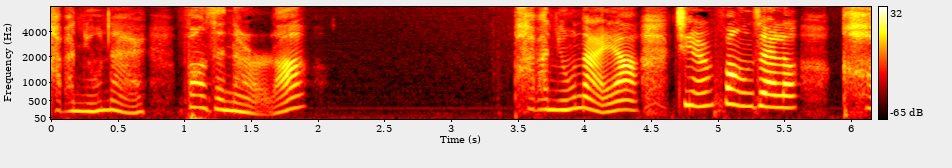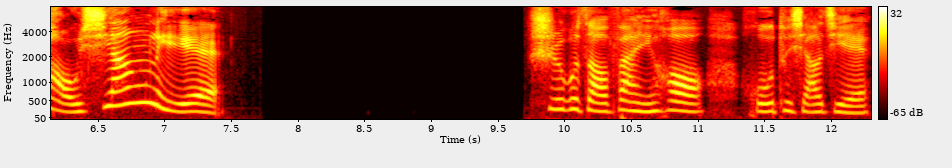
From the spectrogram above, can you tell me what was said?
他把牛奶放在哪儿了？他把牛奶呀，竟然放在了烤箱里。吃过早饭以后，糊涂小姐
